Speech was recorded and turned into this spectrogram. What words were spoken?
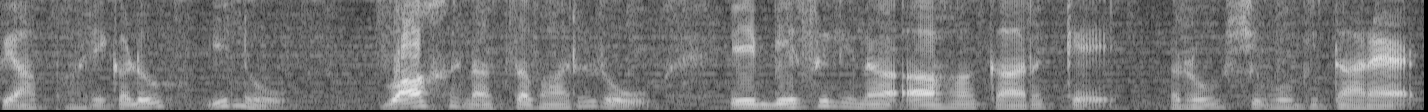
ವ್ಯಾಪಾರಿಗಳು ಇನ್ನು ವಾಹನ ಸವಾರರು ಈ ಬಿಸಿಲಿನ ಆಹಾಕಾರಕ್ಕೆ ರೋಷಿ ಹೋಗಿದ್ದಾರೆ.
